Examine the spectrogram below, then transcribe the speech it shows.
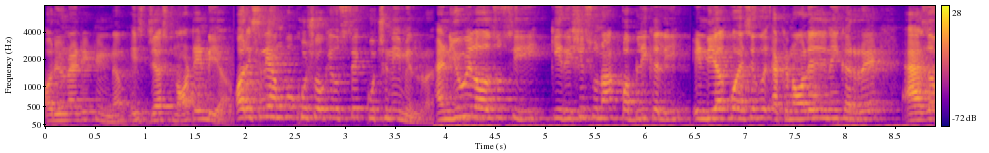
और United Kingdom is just not India और इसलिए हमको खुश होकर उससे कुछ नहीं मिल रहा। And you will also see कि ऋषि सुनाक पब्लिकली इंडिया को ऐसे कोई एक्नोलेज नहीं कर रहे as a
